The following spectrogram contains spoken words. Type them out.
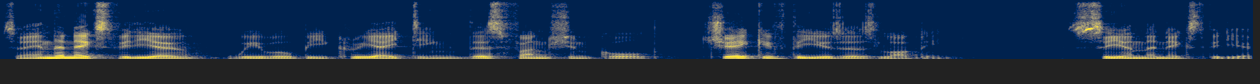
So in the next video, we will be creating this function called check if the user is logged in. See you in the next video.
